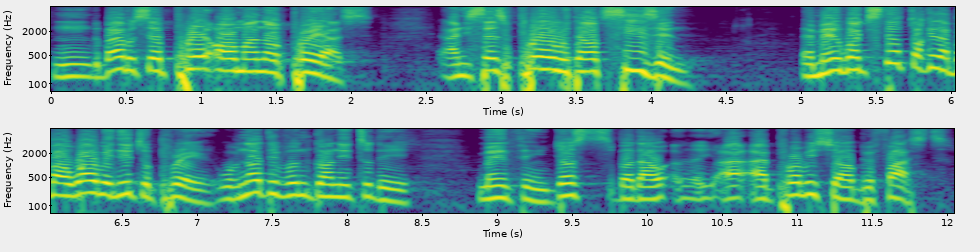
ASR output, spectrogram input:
Mm, the Bible says, pray all manner of prayers. And it says, pray without ceasing. Amen. We're still talking about why we need to pray. We've not even gone into the main thing. Just, but I, I, I promise you I'll be fast.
